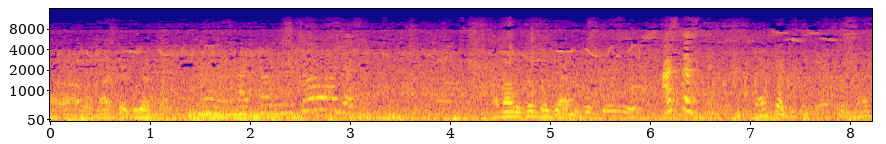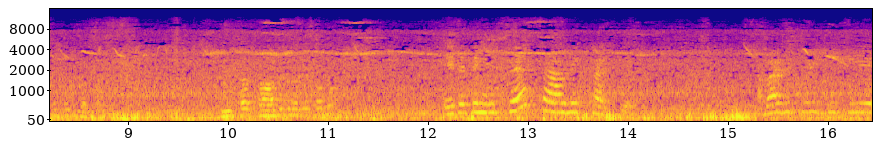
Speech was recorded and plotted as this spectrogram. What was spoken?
আর হাতটা ঘুরাতে হবে। হুম, হাতটা উল্টো যাবে। আবার উঠে তো যান। আস্তে আস্তে একটা ঠিক আছে, একটা ঠিক আছে। নিঃশ্বাস স্বাভাবিক এটাতে নিচ্ছে স্বাভাবিক থাকবে আবার ভিতরে ঢুকিয়ে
